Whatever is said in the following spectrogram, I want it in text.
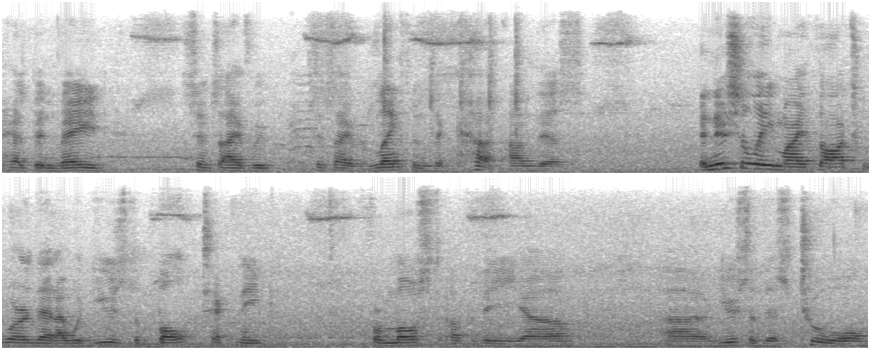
has been made since I've, since I've lengthened the cut on this. Initially my thoughts were that I would use the bolt technique for most of the uh, uh, use of this tool,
